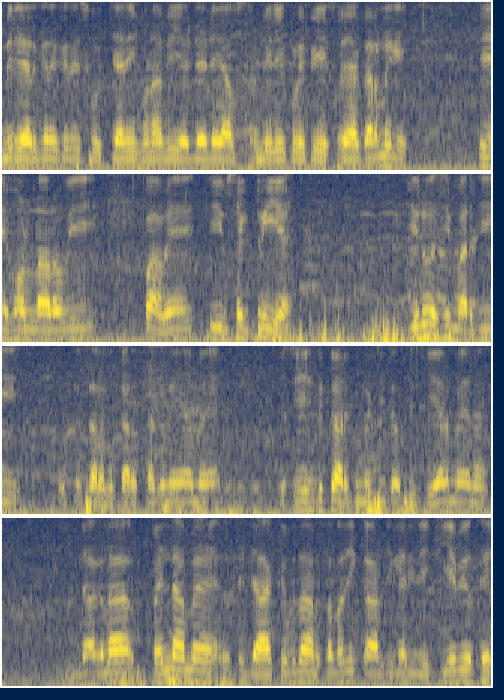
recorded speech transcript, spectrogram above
ਮੇਰੇ ਵਰਗੇ ਨੇ ਕਦੇ ਸੋਚਿਆ ਨਹੀਂ ਹੋਣਾ ਵੀ ਐਡੇ ਐਡੇ ਅਫਸਰ ਮੇਰੇ ਕੋਲੇ ਪੇਸ਼ ਹੋਇਆ ਕਰਨਗੇ। ਤੇ ਹੁਣ ਲਾ ਲਓ ਵੀ ਭਾਵੇਂ ਚੀਫ ਸੈਕਟਰੀ ਹੈ, ਜਿਹਨੂੰ ਅਸੀਂ ਮਰਜ਼ੀ ਉੱਥੇ ਤਲਬ ਕਰ ਸਕਦੇ ਆ ਮੈਂ ਵਿਸ਼ੇਸ਼ ਅਧਿਕਾਰ ਕਮੇਟੀ ਦਾ ਉੱਥੇ ਚੇਅਰਮੈਨ ਆ ਅਗਲਾ, ਪਹਿਲਾਂ ਮੈਂ ਉੱਥੇ ਜਾ ਕੇ ਵਿਧਾਨ ਸਭਾ ਦੀ ਕਾਰਜਕਾਰੀ ਦੇਖੀ ਹੈ ਵੀ ਉੱਥੇ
